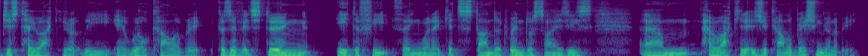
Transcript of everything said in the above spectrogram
just how accurately it will calibrate. Because if it's doing a defeat thing when it gets standard window sizes, um, how accurate is your calibration going to be?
